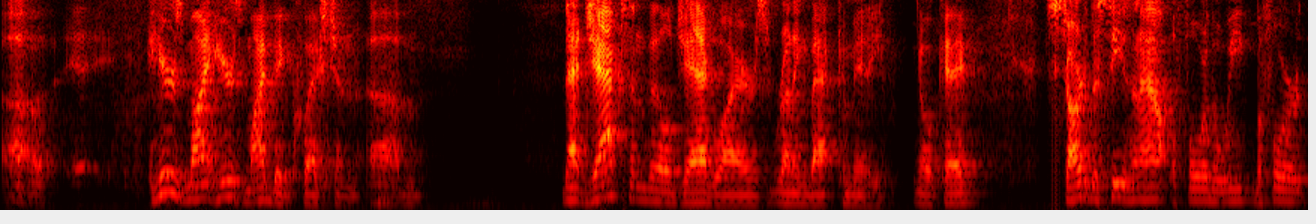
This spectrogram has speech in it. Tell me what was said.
So. Uh, here's my here's my big question. Um, that Jacksonville Jaguars running back committee, okay, started the season out before the week before,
